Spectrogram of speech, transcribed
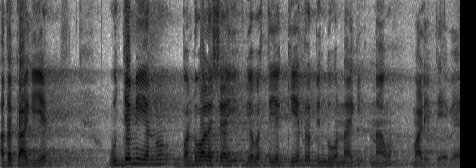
ಅದಕ್ಕಾಗಿಯೇ ಉದ್ಯಮಿಯನ್ನು ಬಂಡವಾಳಶಾಹಿ ವ್ಯವಸ್ಥೆಯ ಕೇಂದ್ರ ಬಿಂದುವನ್ನಾಗಿ ನಾವು ಮಾಡಿದ್ದೇವೆ.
